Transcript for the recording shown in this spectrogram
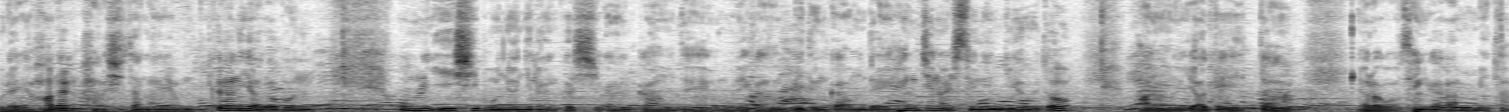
우리에게 허락하시잖아요. 그러니 여러분 오늘 25년이라는 그 시간 가운데 우리가 믿음 가운데 행진할 수 있는 이유도 바로 여기에 있다. 라고 생각합니다.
